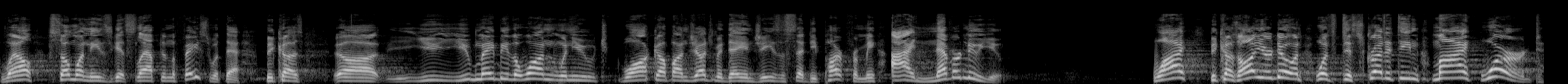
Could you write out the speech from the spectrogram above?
well, someone needs to get slapped in the face with that because uh, you, you may be the one when you walk up on Judgment Day and Jesus said, Depart from me. I never knew you. Why? Because all you're doing was discrediting my word.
